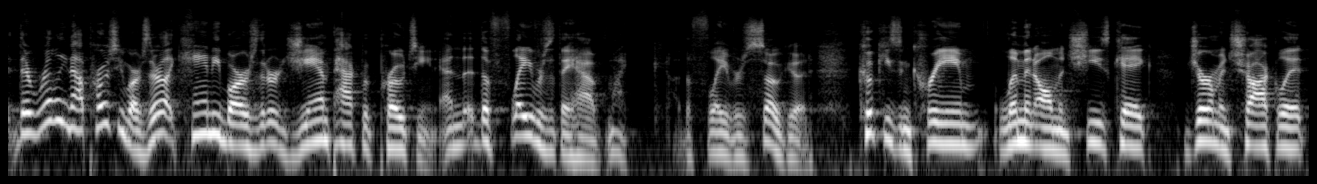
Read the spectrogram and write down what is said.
they're really not protein bars. They're like candy bars that are jam packed with protein. And the, the, flavors that they have, my God, the flavors so good. Cookies and cream, lemon almond cheesecake, German chocolate,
